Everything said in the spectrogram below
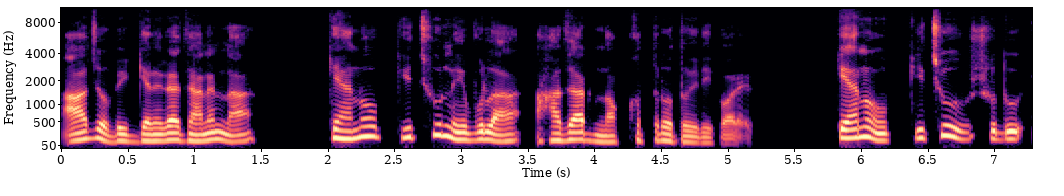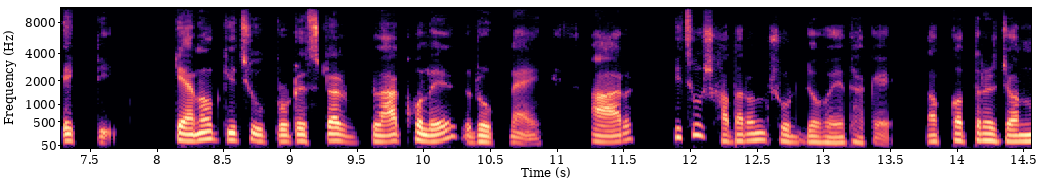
আজও বিজ্ঞানীরা জানেন না কেন কিছু নেবুলা হাজার নক্ষত্র তৈরি করে। কেন কিছু শুধু একটি? কেন কিছু প্রোটেস্টার ব্ল্যাক হোলে রূপ নেয়? আর কিছু সাধারণ সূর্য হয়ে থাকে। নক্ষত্রের জন্ম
